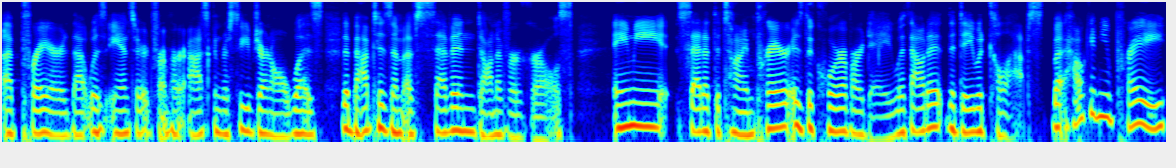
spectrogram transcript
a prayer that was answered from her Ask and Receive journal was the baptism of seven Dohnavur girls. Amy said at the time, Prayer is the core of our day. Without it, the day would collapse. But how can you pray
